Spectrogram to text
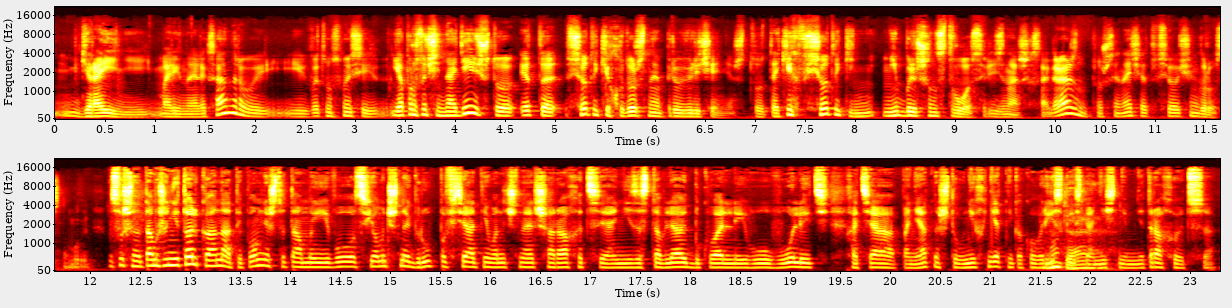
героиней Марины Александровой, и в этом смысле я просто очень надеюсь, что это все-таки художественное преувеличение, что таких все-таки не большинство среди наших сограждан, потому что иначе это все очень грустно будет. Ну, слушай, ну там же не только она, ты помнишь, что там и его съемочная группа вся от него начинает шарахаться, и они заставляют буквально его уволить, хотя понятно, что у них нет никакого ну риска, ну, да. если они с ним не трахаются.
